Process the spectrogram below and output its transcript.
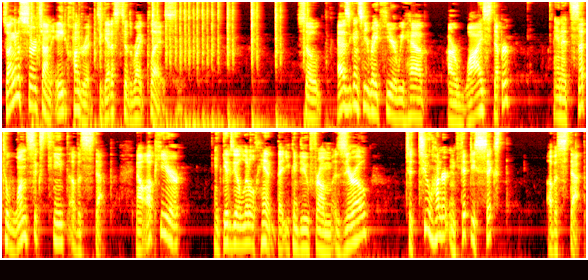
So I'm going to search on 800 to get us to the right place. So as you can see right here, we have our Y stepper, and it's set to 1 16th of a step. Now up here, it gives you a little hint that you can do from 0 to 256th of a step.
